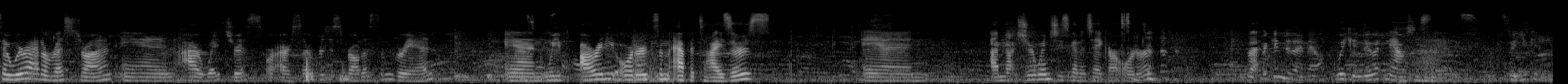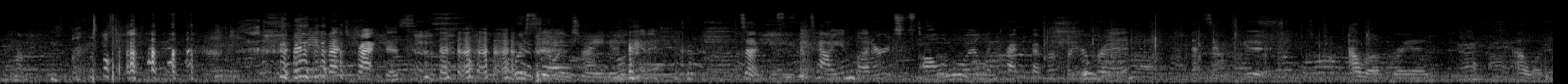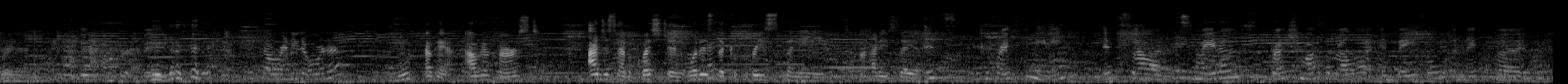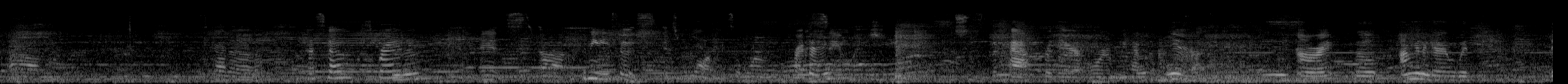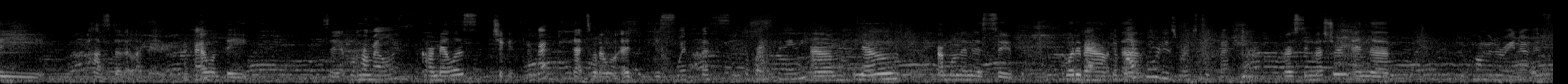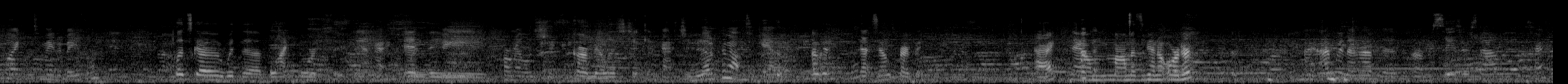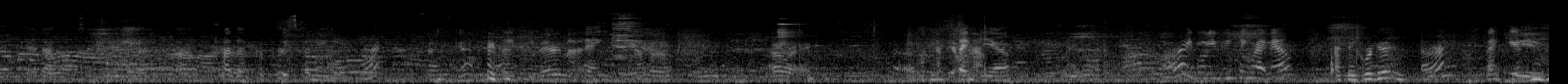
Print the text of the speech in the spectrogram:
So we're at a restaurant and our waitress or our server just brought us some bread. And we've already ordered some appetizers. And I'm not sure when she's going to take our order. But We can do that now. we can do it now, she says. So you can. We need much practice. We're still in We'll training. get it. So, Italian butter. It's just olive oil and cracked pepper for your bread. That sounds good. I love bread. I love bread. Good. Y'all ready to order? Mhm. Okay, I'll go first. I just have a question. What is the caprese panini? Or how do you say it? It's caprese panini. It's uh, tomatoes, fresh mozzarella, and basil, and they put um, it's got a pesto spread, Mhm. and it's uh, panini, so it's it's warm. It's a warm breakfast Okay. sandwich. Yeah. All right. Well, I'm gonna go with the pasta though. I think. Okay. I want the say it. Carmelas Carmela's chicken. Okay. That's what I want. Uh, just, with the panini. um, no, I'm wanting a soup. What about the um, blackboard is roasted mushroom. roasted mushroom and the? The pomodorino is like tomato basil. Let's go with the blackboard soup then, Okay. and the Carmela's chicken. Carmela's chicken. Gotcha. Mhm. That'll come out together. Okay, that sounds perfect. All right, now Mama's gonna order. I- I'm going to have the um, Caesar salad, Okay. and I want to do the, um, try the caprese panini. All right. Sounds good. Thank you very much. Thank you. All right. Happy Thank you. All right. Do you need anything right now? I think we're good. All right. Thank you.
